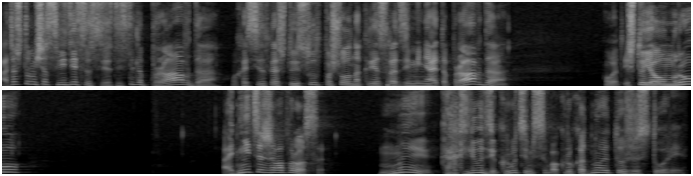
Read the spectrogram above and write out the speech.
А то, что мы сейчас свидетельствуем, это действительно правда. Вы хотите сказать, что Иисус пошел на крест ради меня, это правда? Вот. И что я умру? Одни и те же вопросы. Мы, как люди, крутимся вокруг одной и той же истории.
